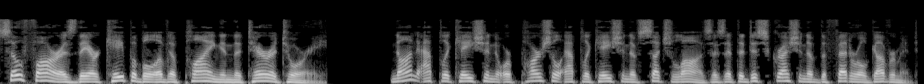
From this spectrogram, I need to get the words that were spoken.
so far as they are capable of applying in the territory. Non-application or partial application of such laws is at the discretion of the federal government.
